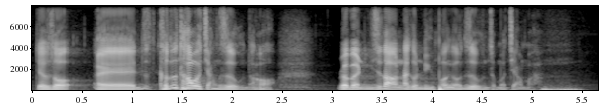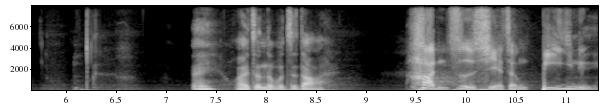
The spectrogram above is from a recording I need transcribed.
就是说，呃、欸，可是他会讲日文的哈。Robert，你知道那个女朋友日文怎么讲吗？哎、欸，我还真的不知道哎。汉字写成比女，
